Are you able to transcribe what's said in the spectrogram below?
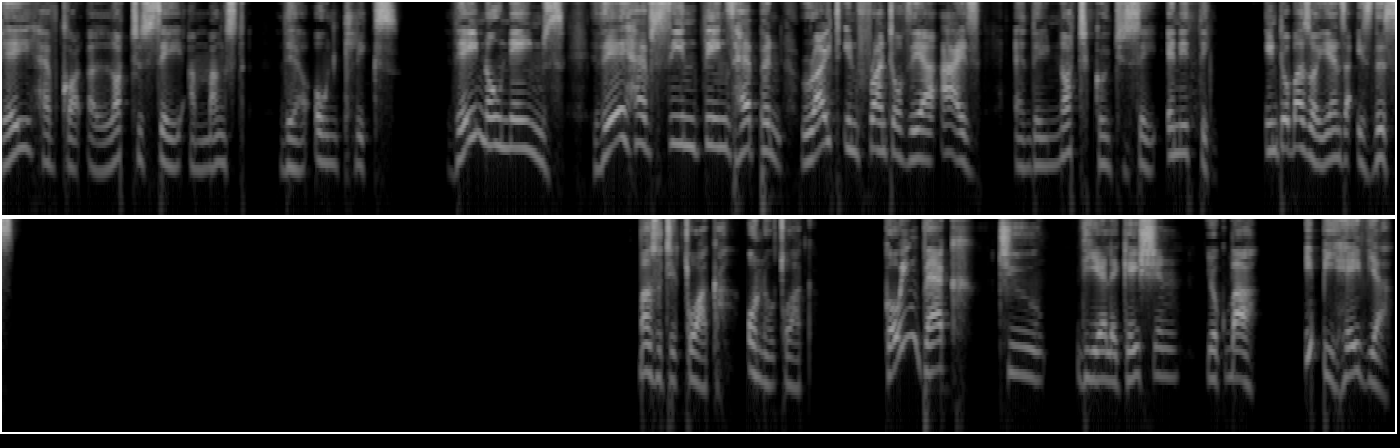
They have got a lot to say amongst their own cliques. They know names. They have seen things happen right in front of their eyes and they're not going to say anything. Into bazoyenza is this. Bazuti cwaka oh ono cwaka. Going back to the allegation yokuba behavior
